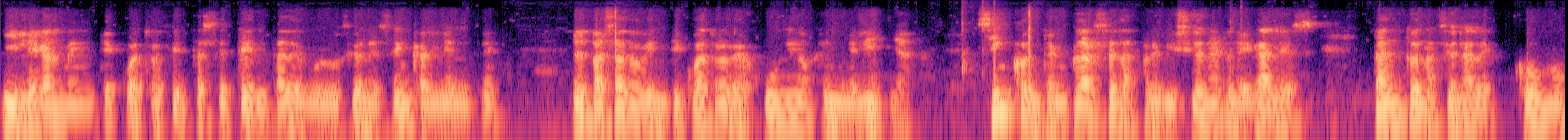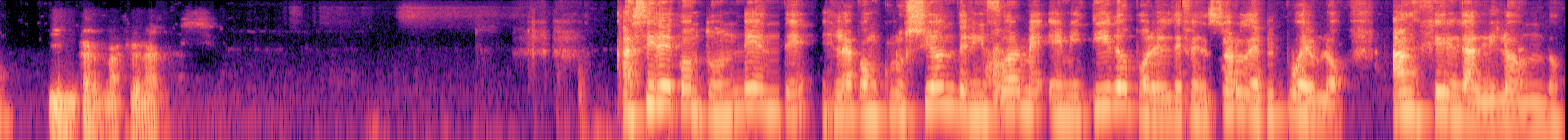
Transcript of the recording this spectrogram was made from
ilegalmente 470 devoluciones en caliente el pasado 24 de junio en Melilla, sin contemplarse las previsiones legales tanto nacionales como internacionales. Así de contundente es la conclusión del informe emitido por el defensor del pueblo, Ángel Gabilondo.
